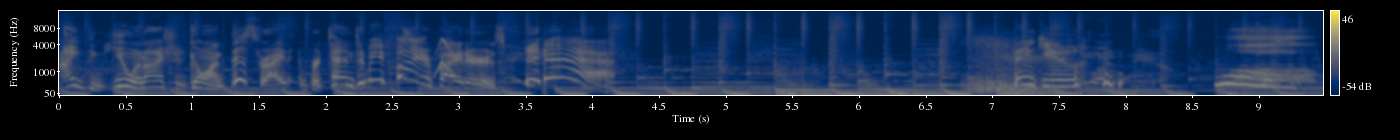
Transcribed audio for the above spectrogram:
I think you and I should go on this ride and pretend to be firefighters! Yeah! Thank you! Whoa!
